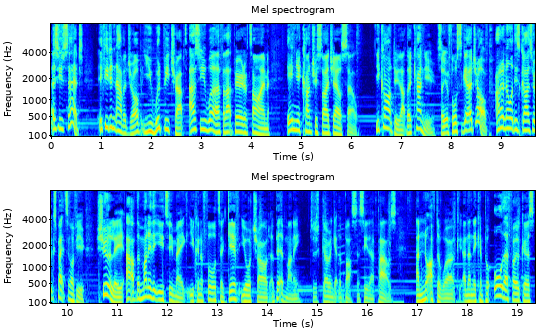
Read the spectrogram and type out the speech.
As you said, if you didn't have a job, you would be trapped, as you were for that period of time, in your countryside jail cell. You can't do that though, can you? So you're forced to get a job. I don't know what these guys are expecting of you. Surely, out of the money that you two make, you can afford to give your child a bit of money to just go and get the bus and see their pals and not have to work, and then they can put all their focus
